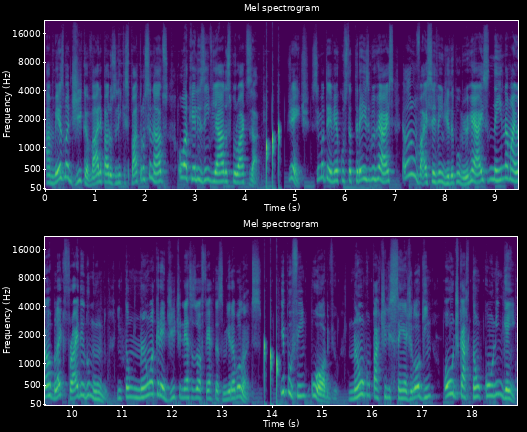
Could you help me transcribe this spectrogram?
A mesma dica vale para os links patrocinados ou aqueles enviados por WhatsApp. Gente, se uma TV custa 3 mil reais, ela não vai ser vendida por mil reais nem na maior Black Friday do mundo. Então não acredite nessas ofertas mirabolantes. E por fim, o óbvio: não compartilhe senha de login ou de cartão com ninguém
